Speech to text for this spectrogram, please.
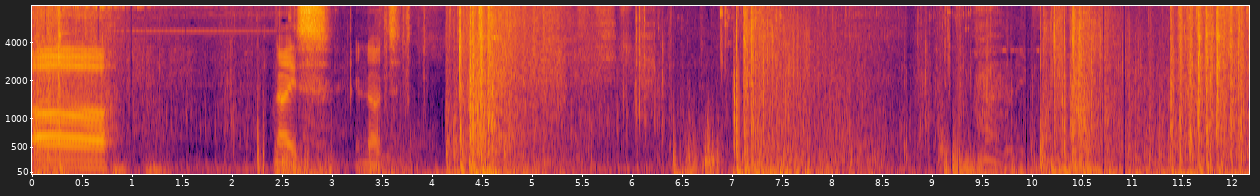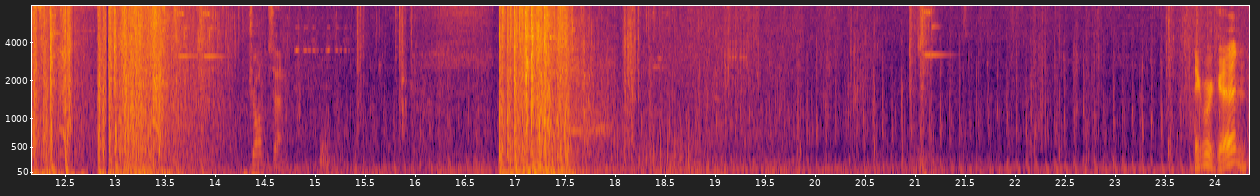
Oh. Nice. You're nuts. Dropped him. I think we're good.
